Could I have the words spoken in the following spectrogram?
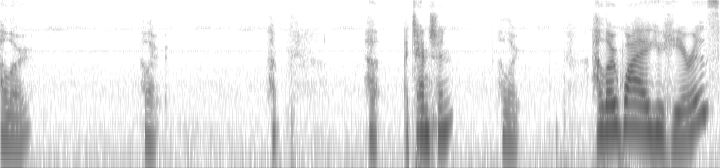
Hello? Hello? H- h- attention? Hello? Hello, why are you hearers?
